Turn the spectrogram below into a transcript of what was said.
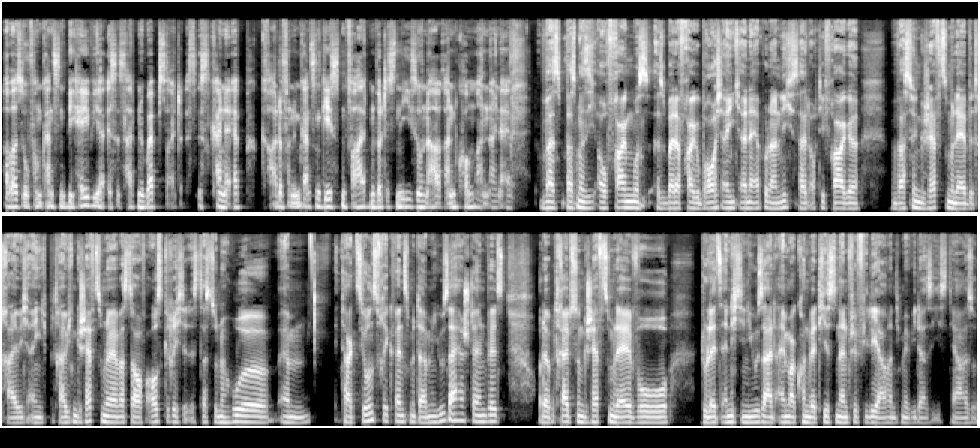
aber so vom ganzen Behavior ist es halt eine Webseite. Es ist keine App. Gerade von dem ganzen Gestenverhalten wird es nie so nah rankommen an eine App. Was, was man sich auch fragen muss, also bei der Frage, brauche ich eigentlich eine App oder nicht, ist halt auch die Frage, was für ein Geschäftsmodell betreibe ich eigentlich? Betreibe ich ein Geschäftsmodell, was darauf ausgerichtet ist, dass du eine hohe ähm, Interaktionsfrequenz mit deinem User herstellen willst? Oder betreibst du ein Geschäftsmodell, wo du letztendlich den User halt einmal konvertierst und dann für viele Jahre nicht mehr wieder siehst. Ja, also,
